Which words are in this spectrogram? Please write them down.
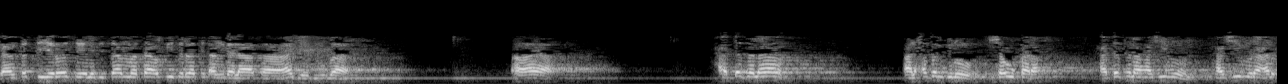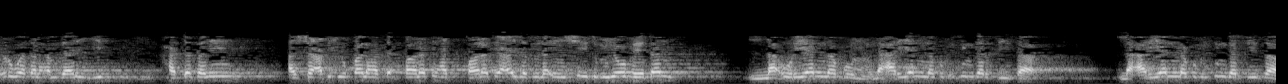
كان ست يرو سينه بسام متى وفي سرة دنجلاتا جدوبا آية حدثنا الحسن بن شوكرة حدثنا هشيم هشيم عن عروة الحمداني حدثني الشعبي قال قالت قالت عائشة لئن شئتم يوفيتا لأرينكم لأرينكم إسن قرسيسا لأرينكم إسن قرسيسا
